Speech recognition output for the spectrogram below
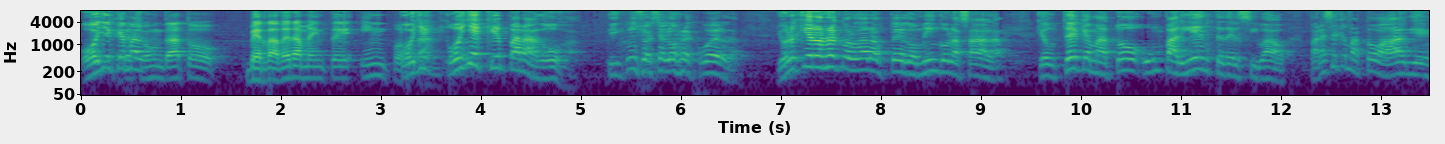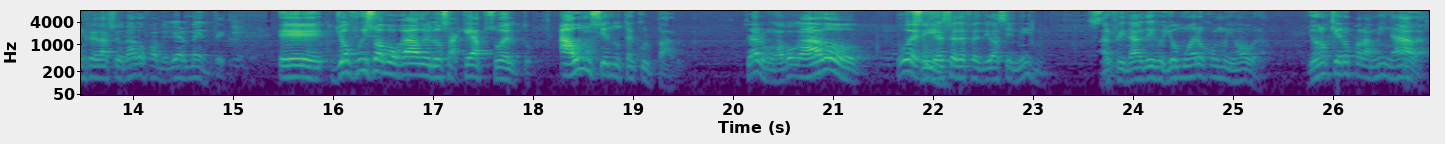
Oye, qué Eso mal... es un dato verdaderamente Oye, importante. oye, qué paradoja. Incluso él se lo recuerda. Yo le quiero recordar a usted, Domingo La Sala, que usted que mató un pariente del Cibao, parece que mató a alguien relacionado familiarmente. Eh, yo fui su abogado y lo saqué absuelto, aún siendo usted culpable. O sea, era un abogado, tú ves, Sí. y él se defendió a sí mismo. Al final dijo, yo muero con mi obra. Yo no quiero para mí nada.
